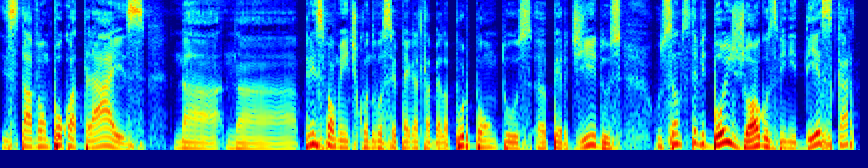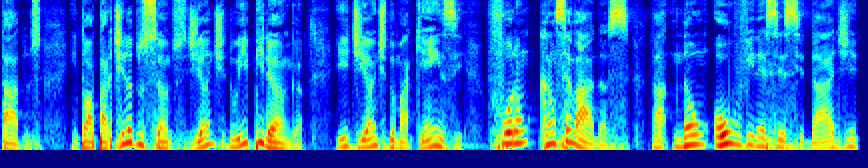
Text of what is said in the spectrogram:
estava um pouco atrás, na, na, principalmente quando você pega a tabela por pontos uh, perdidos, o Santos teve dois jogos, Vini, descartados. Então a partida do Santos diante do Ipiranga e diante do Mackenzie foram canceladas. Tá? Não houve necessidade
